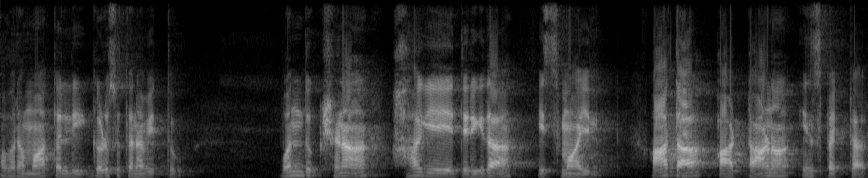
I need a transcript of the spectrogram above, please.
ಅವರ ಮಾತಲ್ಲಿ ಗಡುಸುತನವಿತ್ತು. ಒಂದು ಕ್ಷಣ ಹಾಗೆಯೇ ತಿರುಗಿದ ಇಸ್ಮಾಯಿಲ್. ಆತ ಆ ಠಾಣಾ ಇನ್ಸ್ಪೆಕ್ಟರ್.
